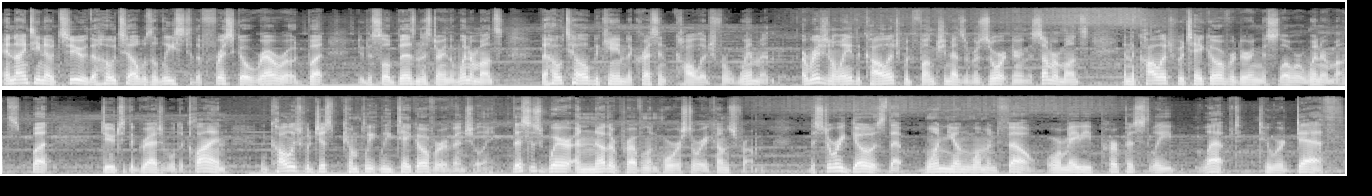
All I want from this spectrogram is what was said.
In 1902, the hotel was leased to the Frisco Railroad, but due to slow business during the winter months, the hotel became the Crescent College for Women. Originally, the college would function as a resort during the summer months, and the college would take over during the slower winter months. But due to the gradual decline, the college would just completely take over eventually. This is where another prevalent horror story comes from. The story goes that one young woman fell, or maybe purposely leapt, to her death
